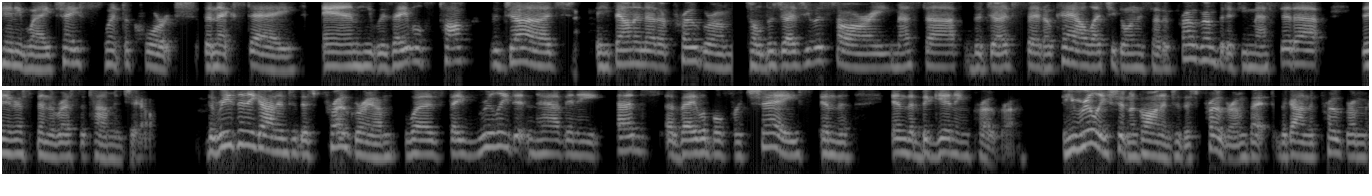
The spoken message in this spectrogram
anyway, Chase went to court the next day and he was able to talk the judge. He found another program, told the judge he was sorry, messed up. The judge said, okay, I'll let you go on this other program, but if you mess it up, then you're going to spend the rest of the time in jail. The reason he got into this program was they really didn't have any ads available for Chase in the in the beginning program he really shouldn't have gone into this program, but the guy in the program,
